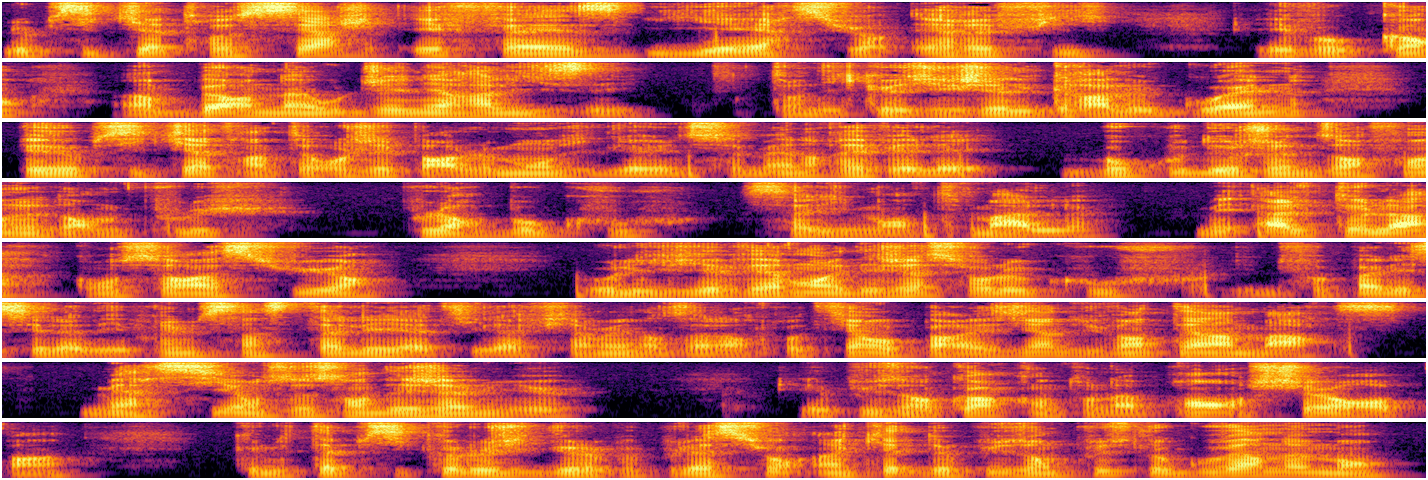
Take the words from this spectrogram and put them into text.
le psychiatre Serge Ephèse hier sur RFI, évoquant un burn-out généralisé. Tandis que Gigel Gras-Le Guen, pédopsychiatre interrogé par Le Monde il y a une semaine, révélait « Beaucoup de jeunes enfants ne dorment plus, pleurent beaucoup, s'alimentent mal. Mais halte là, qu'on se rassure. Olivier Véran est déjà sur le coup. Il ne faut pas laisser la déprime s'installer, a-t-il affirmé dans un entretien aux Parisiens du 21 mars. Merci, on se sent déjà mieux. Et plus encore quand on apprend, chez Europe 1, que l'état psychologique de la population inquiète de plus en plus le gouvernement.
